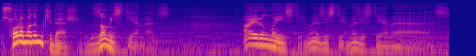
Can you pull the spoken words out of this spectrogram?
soramadım ki der. Zam isteyemez. Ayrılmayı isteyemez, isteyemez, isteyemez.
